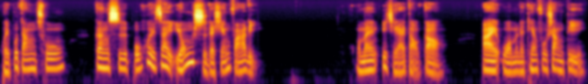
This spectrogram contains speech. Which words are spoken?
悔不当初，更是不会在永死的刑罚里。我们一起来祷告，爱我们的天父上帝。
